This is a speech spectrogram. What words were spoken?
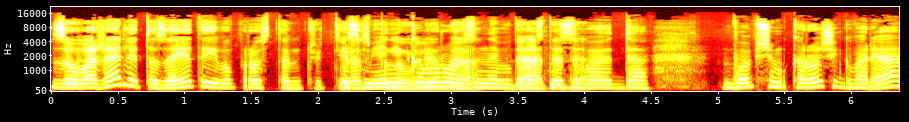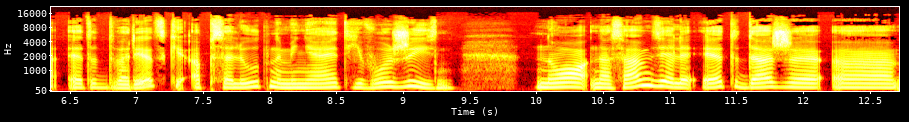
зауважали, то за это его просто там чуть не Изменником распнули. Родины его да, просто да, да. называют, да. В общем, короче говоря, этот дворецкий абсолютно меняет его жизнь. Но на самом деле это даже э,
